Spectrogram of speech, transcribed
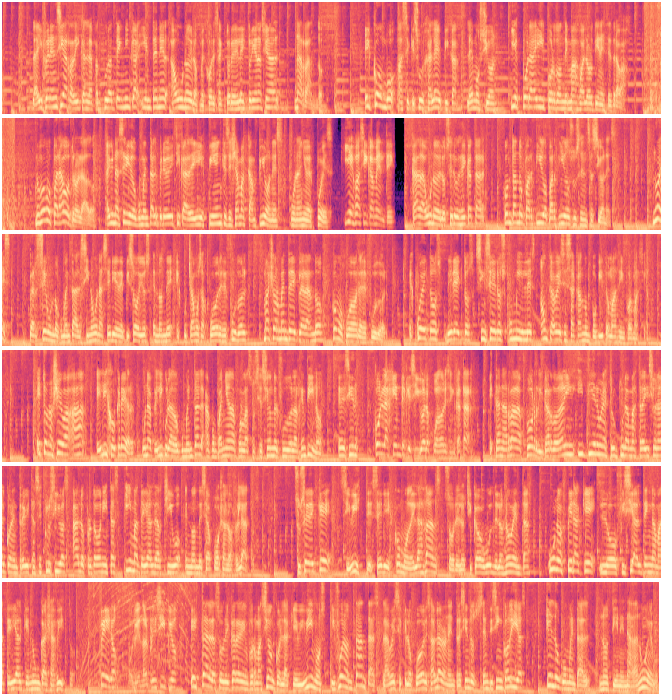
La diferencia radica en la factura técnica y en tener a uno de los mejores actores de la historia nacional narrando. El combo hace que surja la épica, la emoción y es por ahí por donde más valor tiene este trabajo. Nos vamos para otro lado. Hay una serie documental periodística de ESPN que se llama Campeones, un año después. Y es básicamente cada uno de los héroes de Qatar contando partido a partido sus sensaciones. No es per se un documental, sino una serie de episodios en donde escuchamos a jugadores de fútbol mayormente declarando como jugadores de fútbol. Escuetos, directos, sinceros, humildes, aunque a veces sacando un poquito más de información. Esto nos lleva a Elijo Creer, una película documental acompañada por la Asociación del Fútbol Argentino, es decir, con la gente que siguió a los jugadores en Qatar. Está narrada por Ricardo Darín y tiene una estructura más tradicional con entrevistas exclusivas a los protagonistas y material de archivo en donde se apoyan los relatos. Sucede que, si viste series como The Last Dance sobre los Chicago Bulls de los 90, uno espera que lo oficial tenga material que nunca hayas visto. Pero, volviendo al principio, está la sobrecarga de información con la que vivimos y fueron tantas las veces que los jugadores hablaron en 365 días que el documental no tiene nada nuevo.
